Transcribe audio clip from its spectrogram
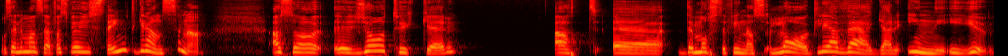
Och sen är man så här, fast vi har ju stängt gränserna. Alltså, eh, jag tycker att eh, det måste finnas lagliga vägar in i EU.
